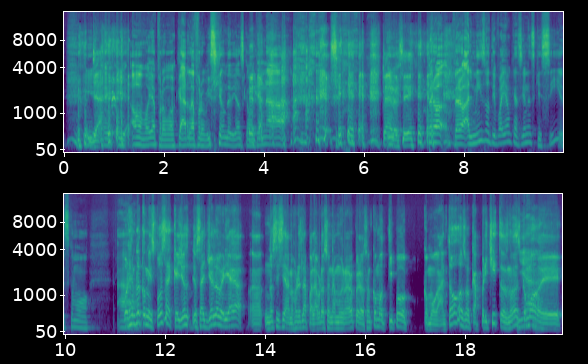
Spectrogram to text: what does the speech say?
y, ya. Y, oh, voy a provocar la provisión de Dios, como que nada. sí, claro, sí. Pero, pero al mismo tiempo hay ocasiones que sí, es como... Por ah, ejemplo, con mi esposa, que yo, o sea, yo lo vería, uh, no sé si a lo mejor es la palabra, suena muy raro, pero son como tipo como antojos o caprichitos, ¿no? Es como de,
